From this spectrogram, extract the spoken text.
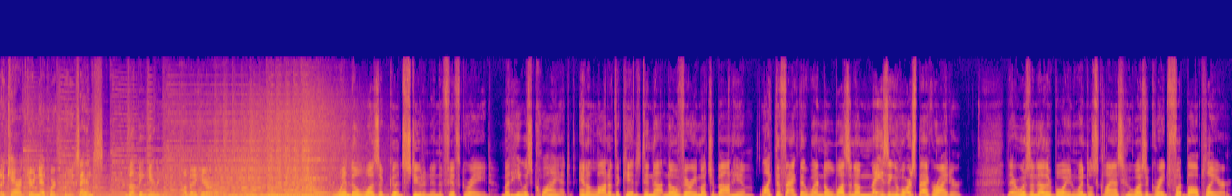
The Character Network presents The Beginning of a Hero. Wendell was a good student in the fifth grade, but he was quiet, and a lot of the kids did not know very much about him, like the fact that Wendell was an amazing horseback rider. There was another boy in Wendell's class who was a great football player.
